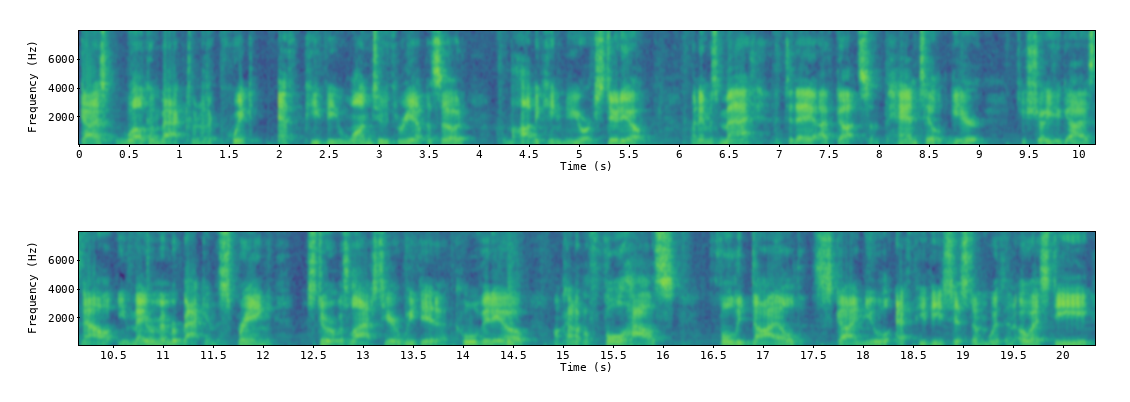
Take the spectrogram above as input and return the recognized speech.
Guys, welcome back to another quick FPV 123 episode from the HobbyKing New York studio. My name is Matt, and today I've got some pan tilt gear to show you guys. Now, you may remember back in the spring, Stuart was last here, we did a cool video on kind of a full house fully dialed SkyMule FPV system with an OSD,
